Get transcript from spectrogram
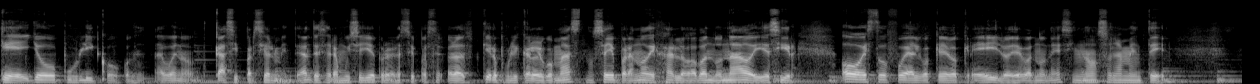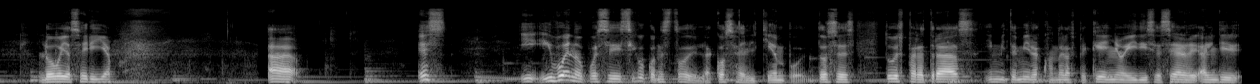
que yo publico, ah, bueno, casi parcialmente. Antes era muy seguido, pero ahora, ahora, quiero publicar algo más, no sé, para no dejarlo abandonado y decir, oh, esto fue algo que yo creí y lo abandoné, sino solamente lo voy a hacer y ya. Ah, es... Y, bueno, pues sigo con esto de la cosa del tiempo. Entonces, tú ves para atrás y te miras cuando eras pequeño y dices, alguien,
